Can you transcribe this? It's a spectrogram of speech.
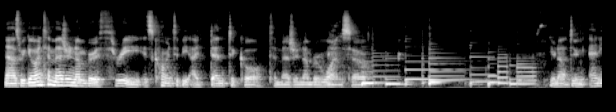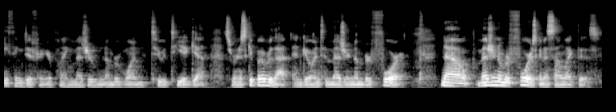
Now as we go into measure number three, it's going to be identical to measure number one. So not doing anything different. You're playing measure number one to a T again. So we're going to skip over that and go into measure number four. Now, measure number four is going to sound like this.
